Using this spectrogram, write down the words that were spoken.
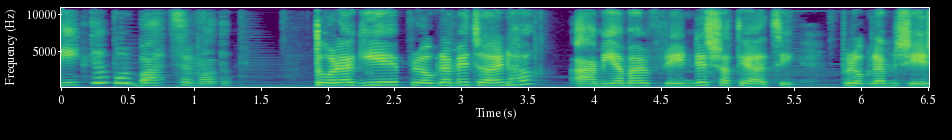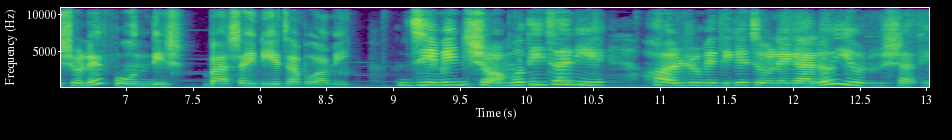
দেখতে পুরো বাচ্চার মতো। তোরা গিয়ে প্রোগ্রামে জয়েন হ, আমি আমার ফ্রেন্ডের সাথে আছি। প্রোগ্রাম শেষ হলে ফোন দিস, বাসায় দিয়ে যাব আমি। জিমিন সম্মতি জানিয়ে হল রুমের দিকে চলে গেল ইউনুর সাথে।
